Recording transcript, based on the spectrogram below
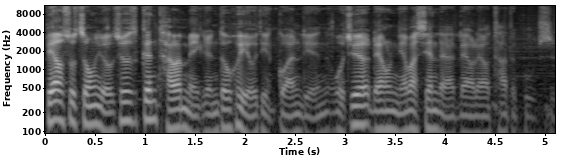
不要说中油，就是跟台湾每个人都会有点关联。我觉得梁荣，你要不要先来聊聊她的故事？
